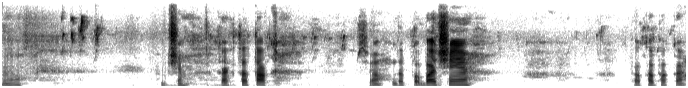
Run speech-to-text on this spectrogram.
Ну, в общем, как-то так. Все, до побачення. Пока-пока.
